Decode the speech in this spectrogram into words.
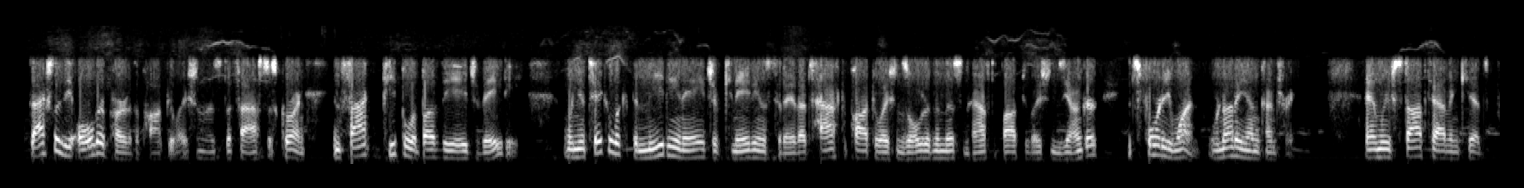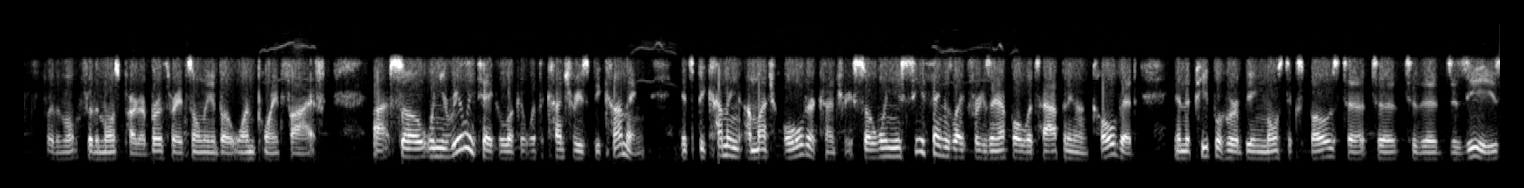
it's actually the older part of the population that's the fastest growing. In fact, people above the age of 80. When you take a look at the median age of Canadians today, that's half the population is older than this and half the population is younger. It's 41. We're not a young country, and we've stopped having kids for the for the most part. Our birth rate's only about 1.5. Uh, so when you really take a look at what the country is becoming, it's becoming a much older country. So when you see things like, for example, what's happening on COVID and the people who are being most exposed to, to, to the disease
